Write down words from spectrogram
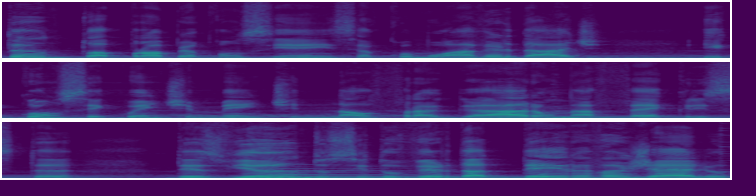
tanto a própria consciência como a verdade e, consequentemente, naufragaram na fé cristã, desviando-se do verdadeiro Evangelho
